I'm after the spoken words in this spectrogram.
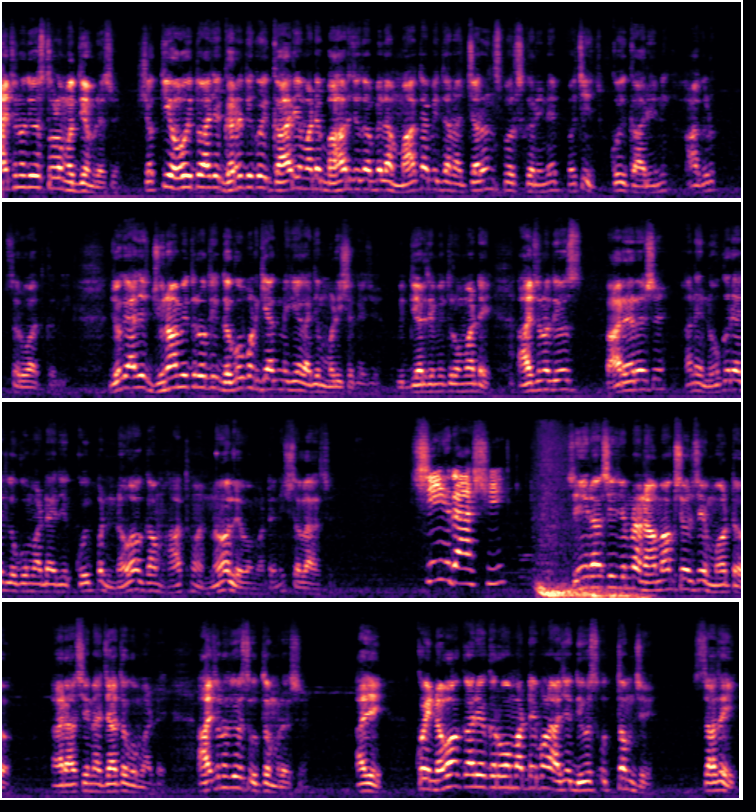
આજનો દિવસ થોડો મધ્યમ રહેશે. શક્ય હોય તો આજે ઘરેથી કોઈ કાર્ય માટે બહાર જતા પહેલા માતા પિતાના ચરણ સ્પર્શ કરીને પછી જ કોઈ કાર્યની આગળ શરૂઆત કરવી. જોકે આજે જૂના મિત્રોથી દગો પણ ક્યાંક ને ક્યાંક આજે મળી શકે છે. વિદ્યાર્થી મિત્રો માટે આજનો દિવસ ભારે રહેશે અને નોકરિયાત લોકો માટે આજે કોઈ પણ નવા કામ હાથમાં ન લેવા માટેની સલાહ છે. સિંહ રાશિ. સિંહ રાશિ જેમના નામાક્ષર છે મઠ આ રાશિના જાતકો માટે. આજનો દિવસ ઉત્તમ રહેશે. આજે કોઈ નવા કાર્ય કરવા માટે પણ આજે દિવસ ઉત્તમ છે. સાથે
